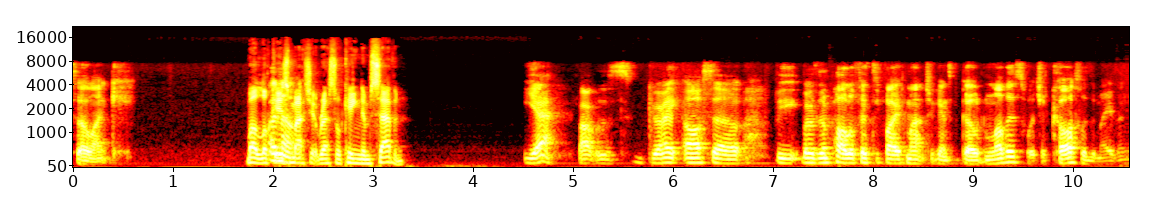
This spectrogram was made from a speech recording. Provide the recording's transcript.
So like Well, look I at his match at Wrestle Kingdom Seven. Yeah, that was great. Also, the, there was an Apollo 55 match against the Golden Lovers, which of course was amazing.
